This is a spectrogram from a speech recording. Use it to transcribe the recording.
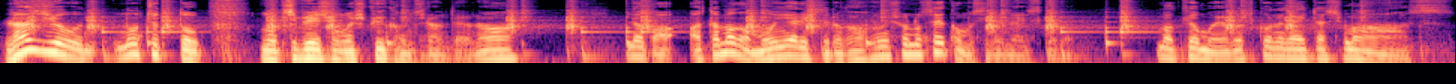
ラジオのちょっとモチベーションが低い感じなんだよな。なんか頭がもんやりしてる花粉症のせいかもしれないですけど。まあ今日もよろしくお願いいたします。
